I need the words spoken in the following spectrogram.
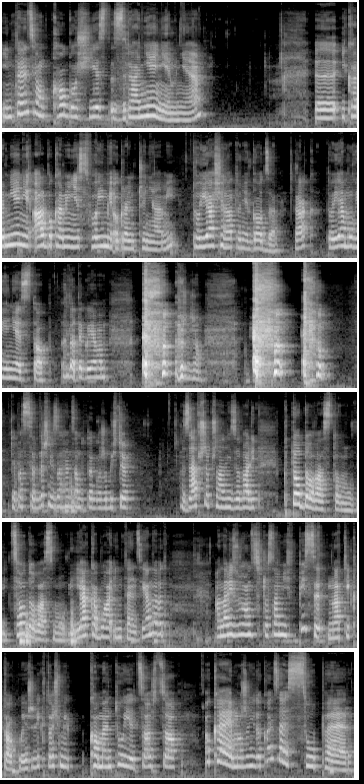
intencją kogoś jest zranienie mnie i karmienie albo karmienie swoimi ograniczeniami, to ja się na to nie godzę, tak? To ja mówię nie, stop. Dlatego ja mam. Przepraszam. ja Was serdecznie zachęcam do tego, żebyście zawsze przeanalizowali, kto do Was to mówi, co do Was mówi, jaka była intencja. Ja nawet analizując czasami wpisy na TikToku, jeżeli ktoś mi komentuje coś, co okej, może nie do końca jest super,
